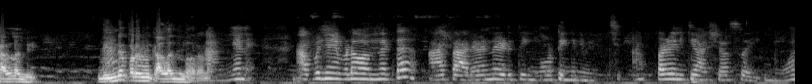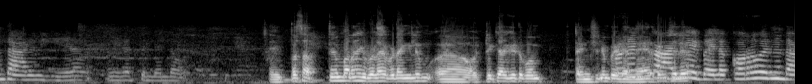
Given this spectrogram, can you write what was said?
കള്ളൻ. നിന്നെ പറയുമ്പോ കള്ളൻ എന്ന് പറയണം. അങ്ങനെ. അപ്പൊ ഞാൻ ഇവിടെ വന്നിട്ട് ആ തലവെണ്ണ എടുത്ത് ഇങ്ങോട്ട് ഇങ്ങനെ വെച്ച് അപ്പോഴെനിക്ക് ആശ്വാസമായി. മോൻ താഴെ വീഴ വീഴത്തില്ലല്ലോ. ഇപ്പൊ സത്യം പറഞ്ഞ ഇവിടെ എവിടെങ്കിലും ഒറ്റയ്ക്കാക്കിയിട്ട് ഇപ്പം ടെൻഷനും പേടി നേരത്തെ ബലക്കുറവ് വരുന്നുണ്ട്.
